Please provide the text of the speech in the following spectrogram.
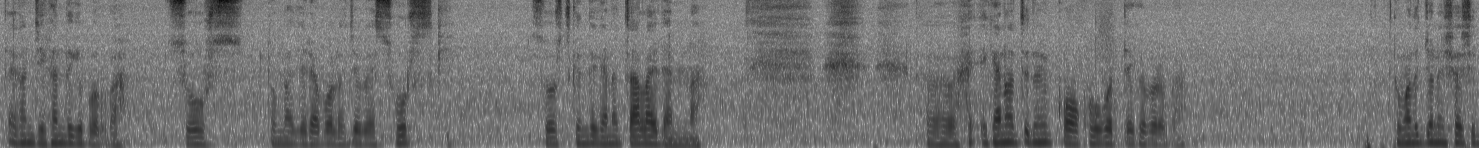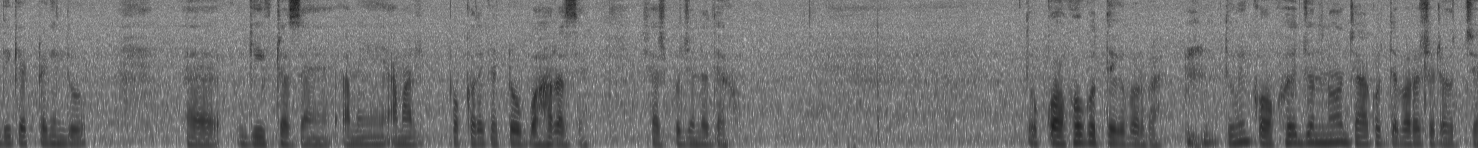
তো এখন যেখান থেকে পড়বা সোর্স তোমরা যেটা বলো যে সোর্স কি? সোর্স কিন্তু এখানে চালাই দেন না। তো এখানে হচ্ছে তুমি ক করতে থেকে পারবা। তোমাদের জন্য শেষের দিকে একটা কিন্তু গিফট আছে। আমি আমার পক্ষ থেকে একটা উপহার আছে। শেষ পর্যন্ত দেখো। তো কখ করতে পারবা। তুমি কখের জন্য যা করতে পারো সেটা হচ্ছে,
